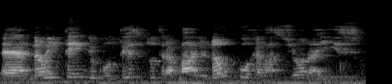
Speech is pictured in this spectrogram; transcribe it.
é, não entendem o contexto do trabalho, não correlaciona isso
